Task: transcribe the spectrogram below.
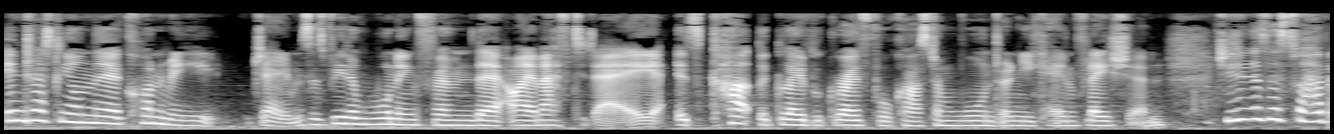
Interestingly, on the economy, James, there's been a warning from the IMF today. It's cut the global growth forecast and warned on UK inflation. Do you think this will have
